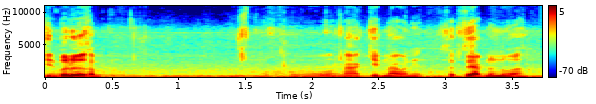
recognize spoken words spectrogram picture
ชิ้นเบอร์เรอร์ครับ โอ้โห น่ากินมากวันนี้แซ่บๆนัวๆ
